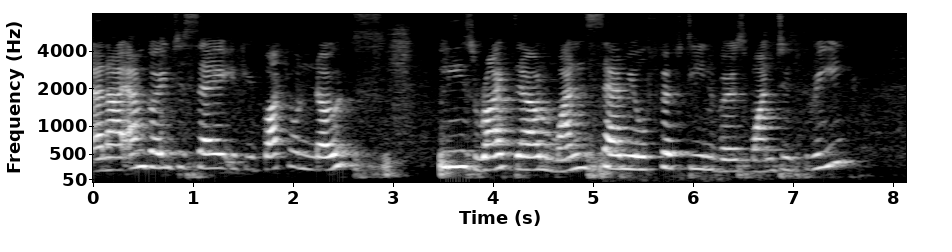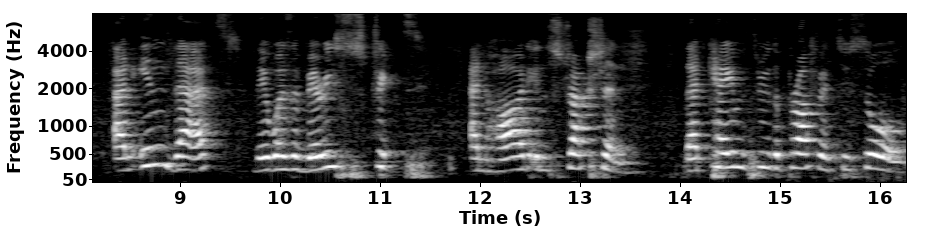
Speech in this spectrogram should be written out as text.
And I am going to say, if you've got your notes, please write down 1 Samuel 15, verse 1 to 3. And in that, there was a very strict and hard instruction that came through the prophet to Saul.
